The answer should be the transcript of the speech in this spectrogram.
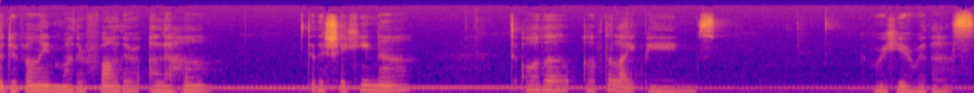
The Divine Mother, Father, Allah, to the Shekhinah, to all the, of the light beings who are here with us.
